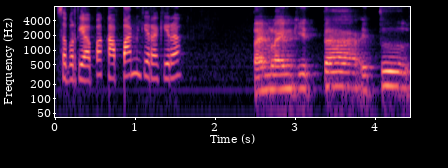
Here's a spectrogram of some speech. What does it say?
seperti apa? Kapan kira-kira? Timeline kita itu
